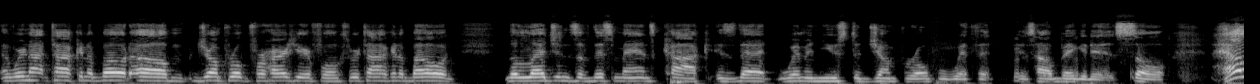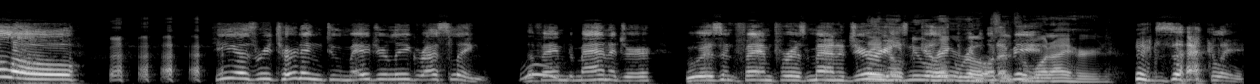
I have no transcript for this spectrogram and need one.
And we're not talking about um, Jump Rope for Heart here, folks. We're talking about the legends of this man's cock is that women used to jump rope with it, is how big it is. So, hello! He is returning to Major League Wrestling. The Woo. famed manager who isn't famed for his managerial need new skills, ring if you know ropes, what I from what I heard. Exactly.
